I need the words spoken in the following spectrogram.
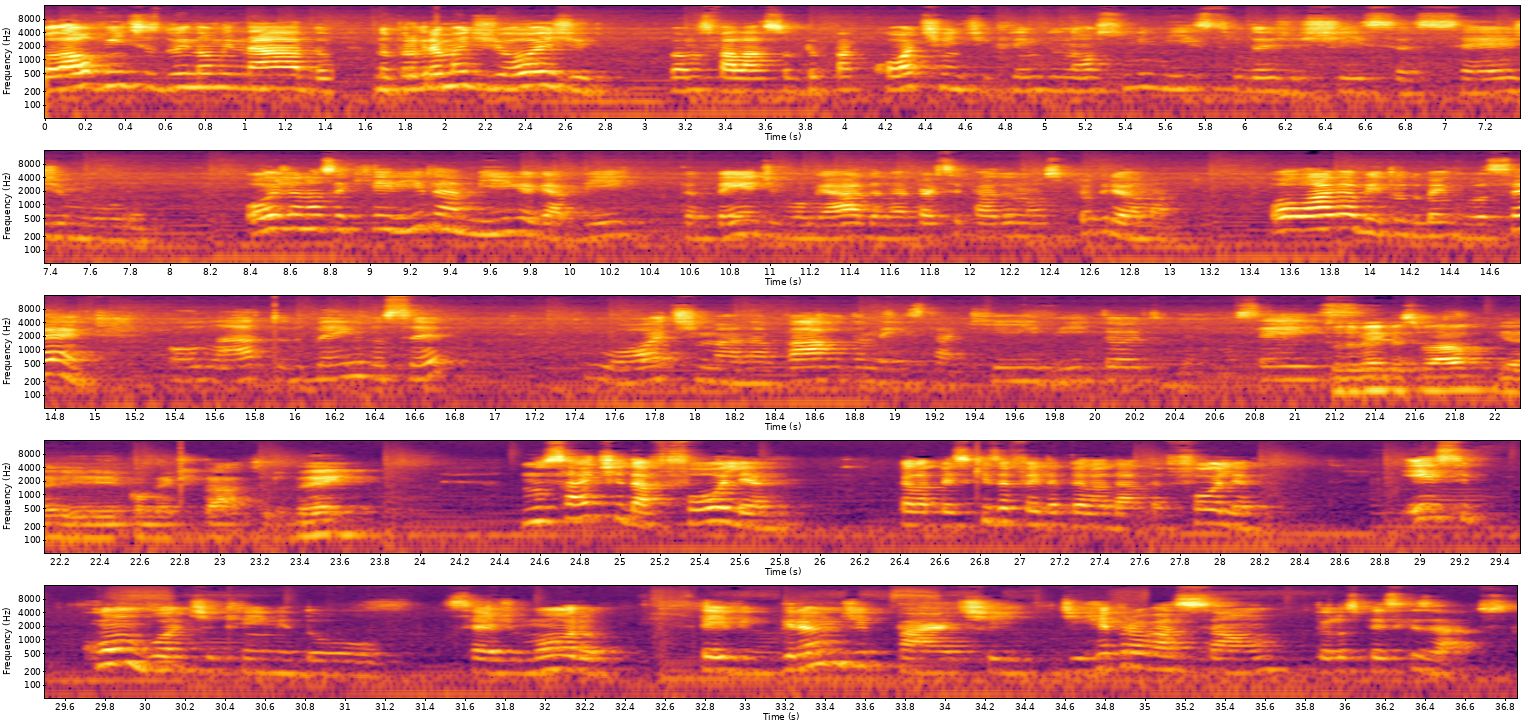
Olá, ouvintes do Inominado. No programa de hoje, vamos falar sobre o pacote anticrime do nosso ministro da Justiça, Sérgio Moro. Hoje, a nossa querida amiga Gabi, também advogada, vai participar do nosso programa. Olá, Gabi, tudo bem com você? Olá, tudo bem e você? Tudo ótima. Navarro também está aqui. Vitor, tudo bem com vocês? Tudo bem, pessoal? E aí, como é que tá? Tudo bem? No site da Folha, pela pesquisa feita pela Datafolha, esse combo anticrime do Sérgio Moro teve grande parte de reprovação pelos pesquisados.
